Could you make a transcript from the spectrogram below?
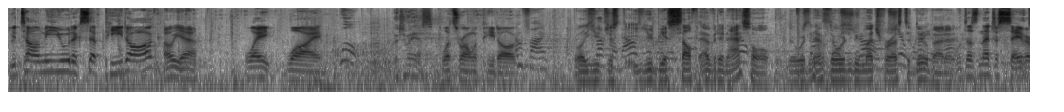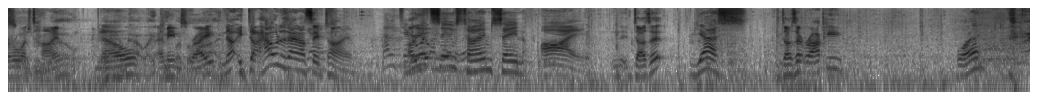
You telling me you would accept P Dog? Oh yeah. Wait, why? Whoa, Atreus, What's wrong with P-Dog? I'm fine. Well, you lost just you'd be a self-evident asshole. There wouldn't have there wouldn't be much for us to do about it. Well, doesn't that just save everyone time? No. I mean, right? No, it, do- how does that not save time? Not Are you- It saves time saying I. Does it? Yes. Does it, Rocky? What?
